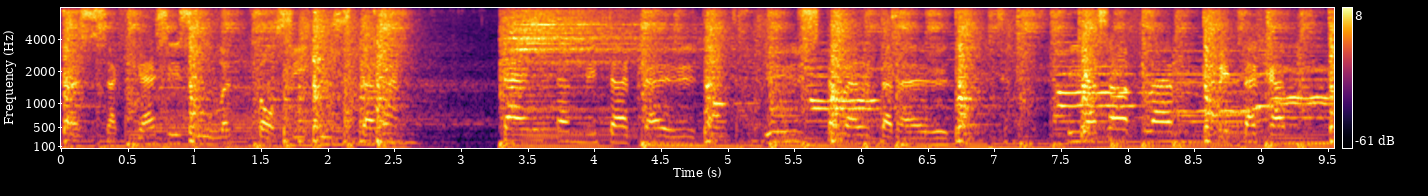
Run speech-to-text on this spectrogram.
tässä käsi sulle tosi ystävän. Täytä mitä täytät, ystävältä näytät, ja saat lämmintä kämmentä.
